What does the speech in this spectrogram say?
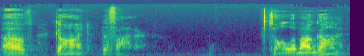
of God the Father. It's all about God.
